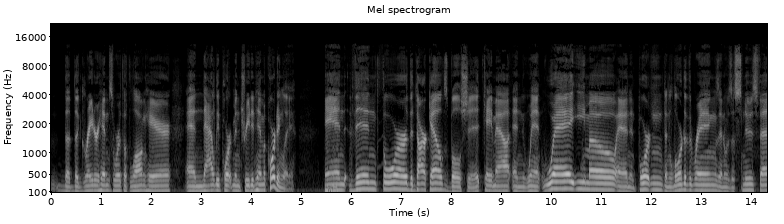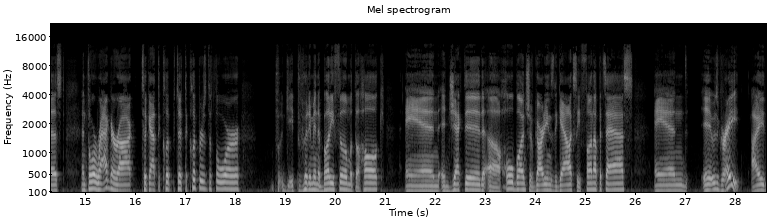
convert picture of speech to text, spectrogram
the the greater Hemsworth with long hair, and Natalie Portman treated him accordingly. Mm-hmm. And then Thor, the Dark Elves bullshit came out and went way emo and important and Lord of the Rings and was a snooze fest. And Thor Ragnarok took out the clip, took the Clippers to Thor, put, put him in a buddy film with the Hulk, and injected a whole bunch of Guardians of the Galaxy fun up its ass, and it was great. I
